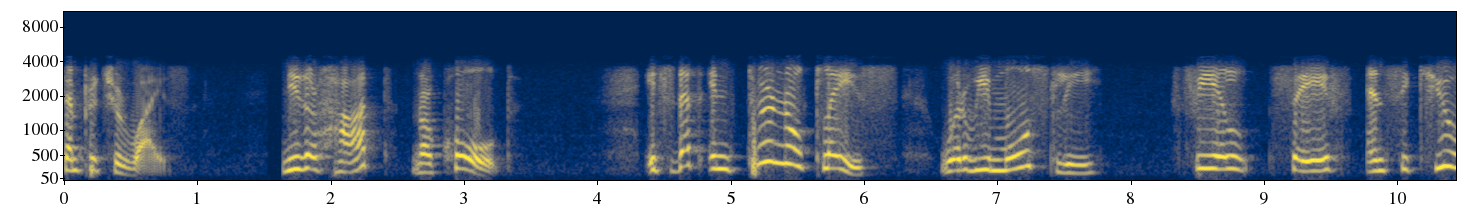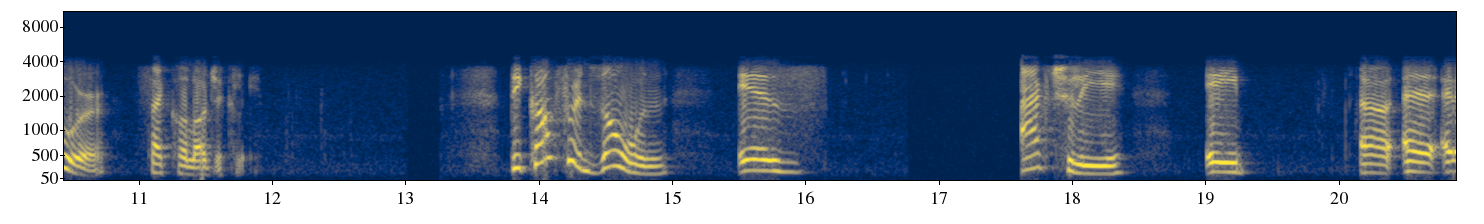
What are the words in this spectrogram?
temperature-wise, neither hot nor cold. It's that internal place where we mostly feel safe and secure psychologically. The comfort zone is actually a uh, a,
